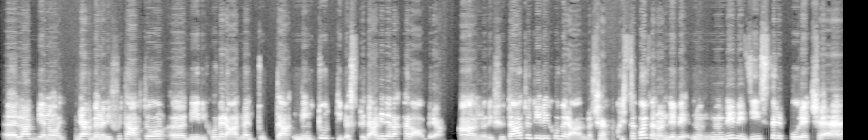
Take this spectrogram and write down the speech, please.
eh, gli abbiano rifiutato eh, di ricoverarla in, tutta, in, tutti gli ospedali della Calabria. Hanno rifiutato di ricoverarla, cioè questa cosa non deve, non, non deve esistere, eppure c'è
